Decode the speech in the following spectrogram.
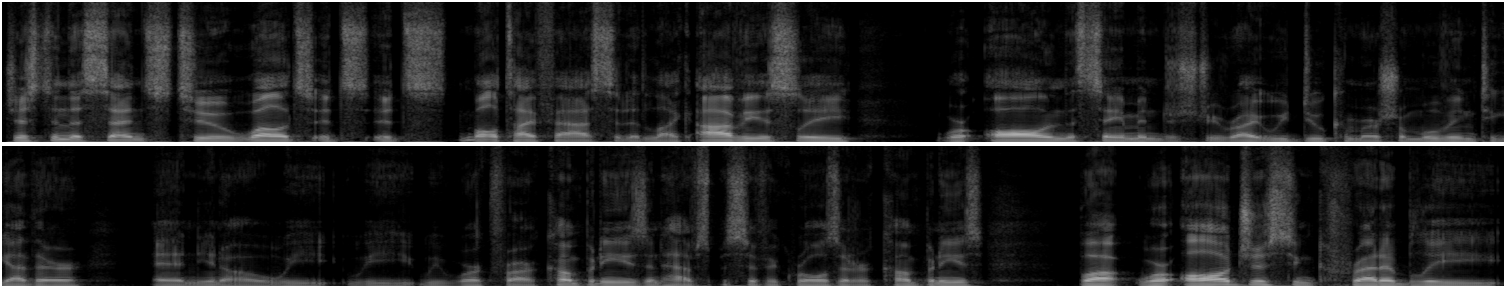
just in the sense too. Well, it's it's it's multifaceted. Like obviously, we're all in the same industry, right? We do commercial moving together, and you know, we we we work for our companies and have specific roles at our companies. But we're all just incredibly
